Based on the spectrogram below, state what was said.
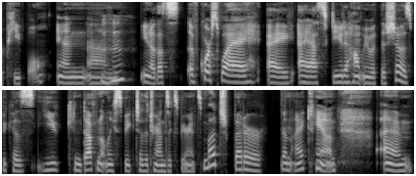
people. And um, mm-hmm. you know that's of course why I, I asked you to help me with the shows because you can definitely speak to the trans experience much better than i can. Um,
